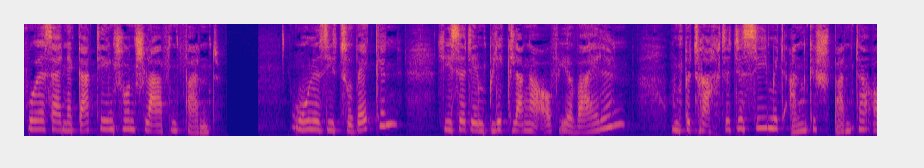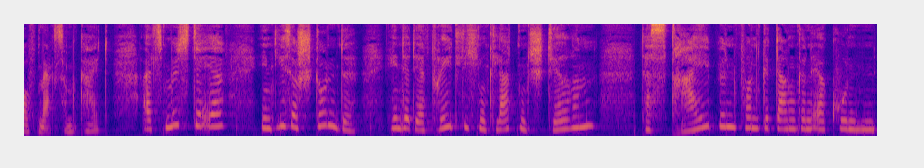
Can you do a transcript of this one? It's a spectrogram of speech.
wo er seine Gattin schon schlafend fand. Ohne sie zu wecken, ließ er den Blick lange auf ihr weilen und betrachtete sie mit angespannter Aufmerksamkeit, als müsste er in dieser Stunde hinter der friedlichen glatten Stirn das Treiben von Gedanken erkunden,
